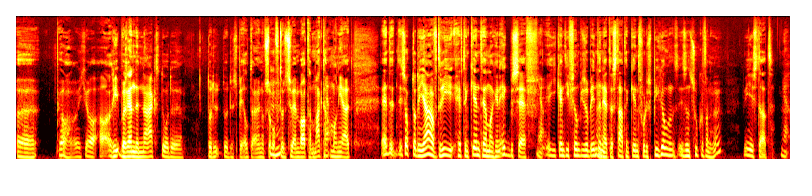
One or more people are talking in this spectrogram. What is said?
eh, ja, weet je wel, we renden naakt door de, door de, door de speeltuin of zo, of Mhm. door het zwembad, dat maakt allemaal niet uit. Het is ook tot een jaar of drie heeft een kind helemaal geen ik-besef. Ja. Je kent die filmpjes op internet. Mhm. Er staat een kind voor de spiegel en is aan het zoeken van, huh, wie is dat? Ja.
